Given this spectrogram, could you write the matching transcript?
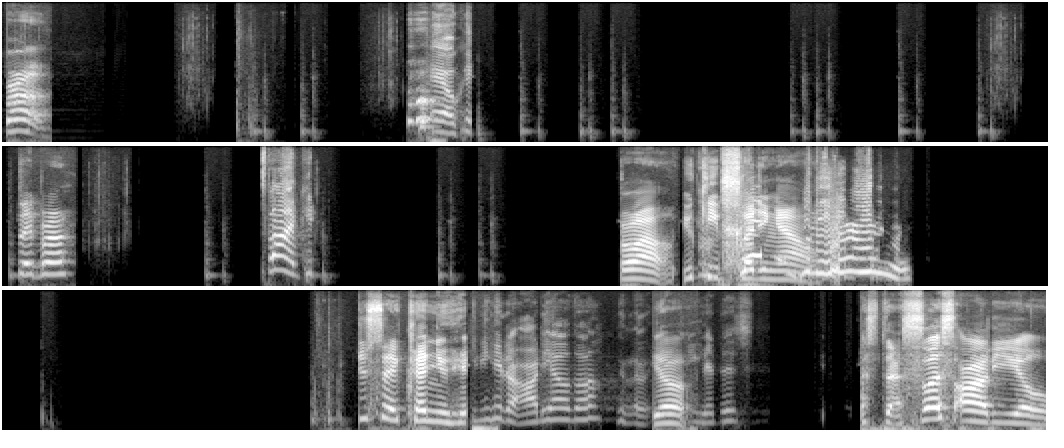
Bruh. hey, okay. Say, bruh. Slime, can Bro, you keep cutting out. You say, can you hear? Can you hear the audio though? Yo. Can you hear this? That's that sus audio.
